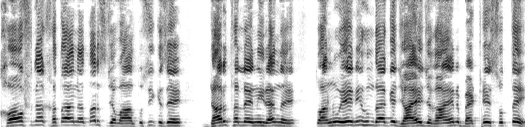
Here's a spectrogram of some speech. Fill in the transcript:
ਖੌਫ, ਨਾ ਖਤਾ, ਨਾ ਤਰਸ ਜਵਾਲ, ਤੁਸੀਂ ਕਿਸੇ ਡਰ ਥੱਲੇ ਨਹੀਂ ਰਹਿੰਦੇ। ਤੁਹਾਨੂੰ ਇਹ ਨਹੀਂ ਹੁੰਦਾ ਕਿ ਜਾਏ ਜਗਾਇਨ ਬੈਠੇ ਸੁੱਤੇ,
